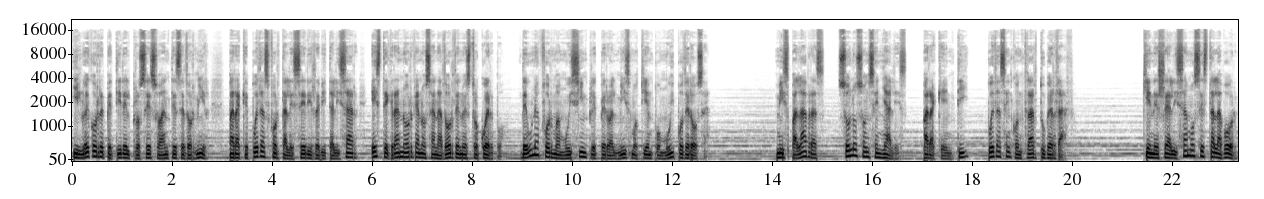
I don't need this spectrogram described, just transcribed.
y luego repetir el proceso antes de dormir, para que puedas fortalecer y revitalizar este gran órgano sanador de nuestro cuerpo, de una forma muy simple pero al mismo tiempo muy poderosa. Mis palabras, solo son señales para que en ti puedas encontrar tu verdad. Quienes realizamos esta labor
